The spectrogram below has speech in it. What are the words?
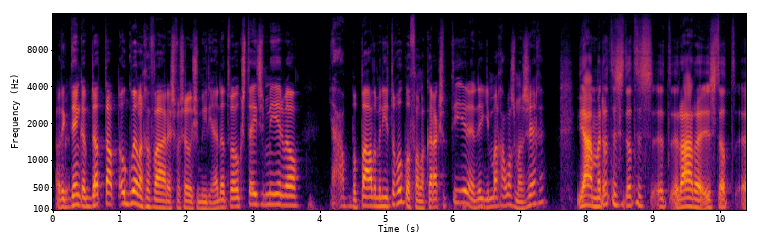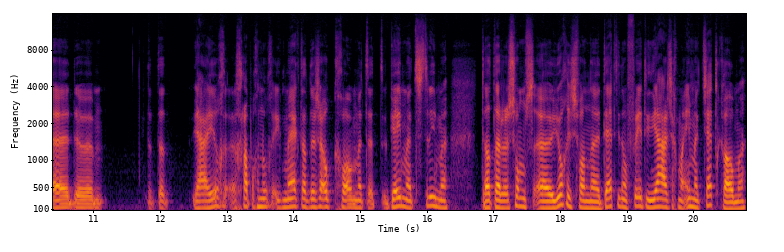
Want ik denk ook dat dat ook wel een gevaar is voor social media. Dat we ook steeds meer wel ja, op een bepaalde manier toch ook wel van elkaar accepteren. Je mag alles maar zeggen. Ja, maar dat is, dat is het rare, is dat eh, de... Dat, dat- ja, heel grappig genoeg. Ik merk dat dus ook gewoon met het gamen, het streamen... dat er soms eh jochies van eh 13 of 14 jaar zeg maar, in mijn chat komen...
